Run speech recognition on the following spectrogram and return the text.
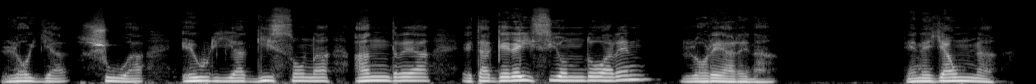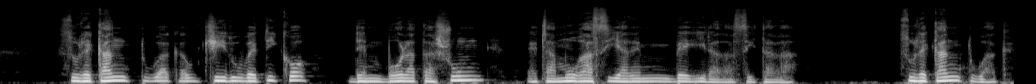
loia, sua, euria, gizona, andrea eta gereiziondoaren lorearena. Ene jauna, zure kantuak hautsi du betiko denboratasun eta mugaziaren begirada zitala. Zure kantuak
